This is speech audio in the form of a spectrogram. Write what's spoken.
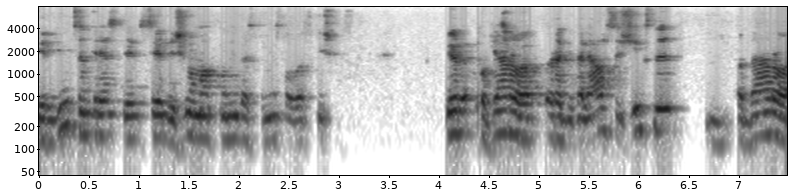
ir jų centre sėdi žinoma kuningas Stanislavas Kiškis. Ir ko gero radikaliausią žingsnį padaro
